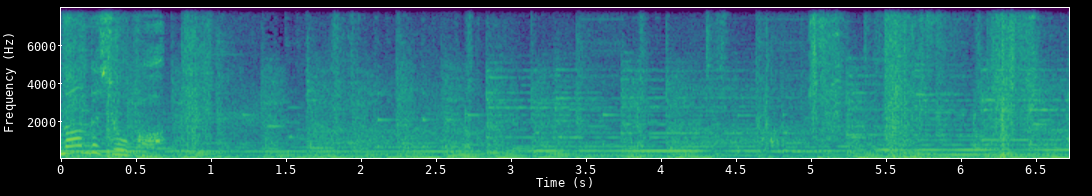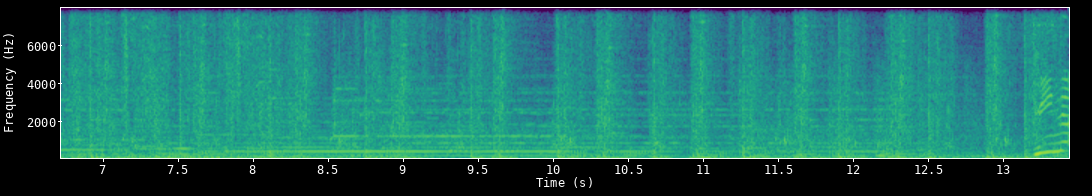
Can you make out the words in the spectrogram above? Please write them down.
何でしょうか？みんな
